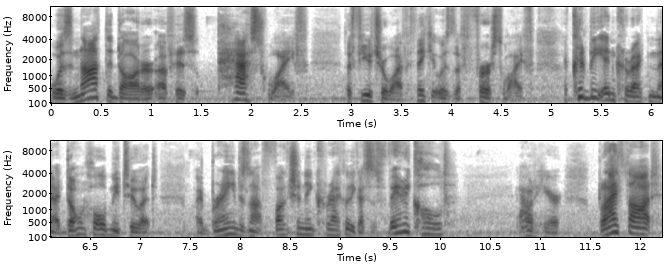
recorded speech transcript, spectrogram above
was not the daughter of his past wife, the future wife. I think it was the first wife. I could be incorrect in that. Don't hold me to it. My brain is not functioning correctly because it's very cold out here. But I thought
